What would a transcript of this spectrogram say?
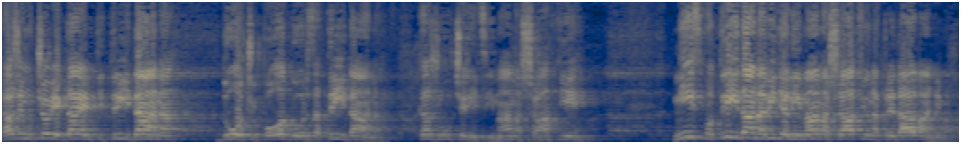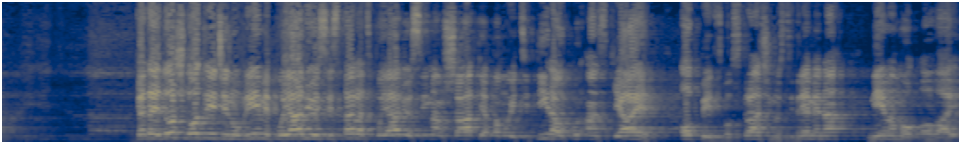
Kaže mu čovjek dajem ti tri dana, doću po odgovor za tri dana kažu učenici imama Šafije, nismo tri dana vidjeli imama Šafiju na predavanjima. Kada je došlo određeno vrijeme, pojavio se starac, pojavio se imam Šafija, pa mu je citirao kuranski ajet, opet zbog skraćenosti vremena, nemamo ovaj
